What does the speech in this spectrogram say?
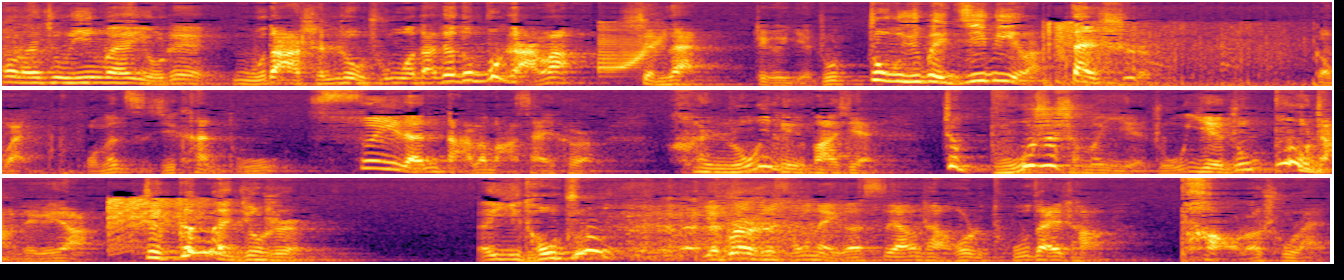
后来就因为有这五大神兽出没，大家都不敢了。现在这个野猪终于被击毙了，但是各位，我们仔细看图，虽然打了马赛克，很容易可以发现。这不是什么野猪，野猪不长这个样，这根本就是，呃，一头猪，也不知道是从哪个饲养场或者屠宰场跑了出来。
